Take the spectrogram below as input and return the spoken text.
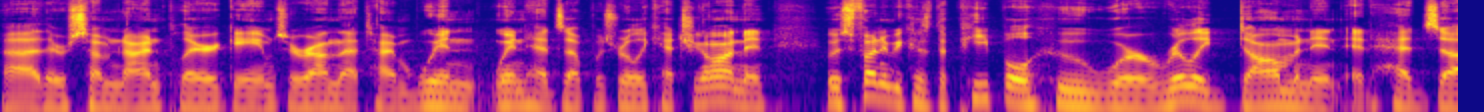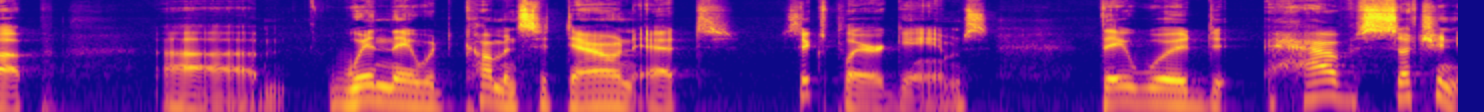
uh, there were some nine player games around that time. When when heads up was really catching on. And it was funny because the people who were really dominant at heads up um, when they would come and sit down at six player games they would have such an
